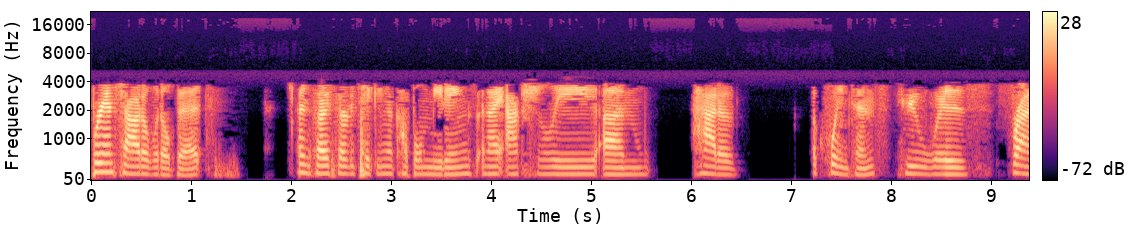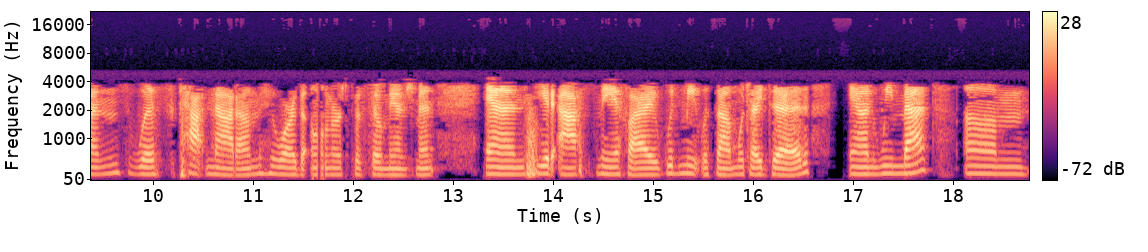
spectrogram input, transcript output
branch out a little bit. And so I started taking a couple meetings, and I actually um, had a acquaintance who was friends with Kat and Adam, who are the owners of So Management, and he had asked me if I would meet with them, which I did, and we met, um,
